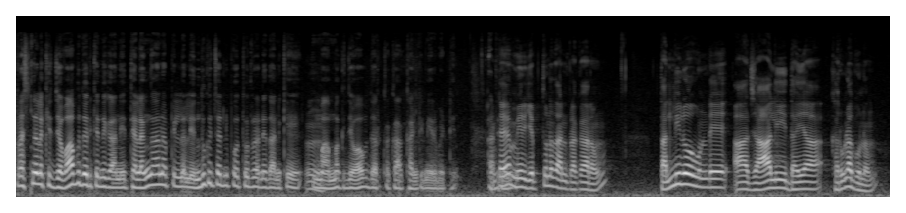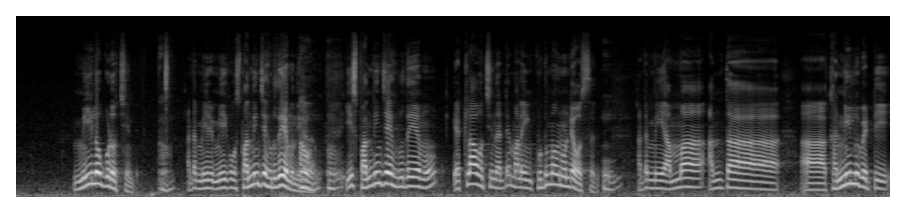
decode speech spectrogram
ప్రశ్నలకి జవాబు దొరికింది కానీ తెలంగాణ పిల్లలు ఎందుకు చనిపోతుర్రు అనే దానికి మా అమ్మకి జవాబు దొరకక కంటి నీరు పెట్టింది. అంటే మీరు చెప్తున్న దాని ప్రకారం తల్లిలో ఉండే ఆ జాలి దయ కరుణ గుణం మీలో కూడా వచ్చింది. అంటే మీరు మీకు స్పందించే హృదయం ఉంది ఈ స్పందించే హృదయము ఎట్లా వచ్చిందంటే మన ఈ కుటుంబం నుండే వస్తుంది. అంటే మీ అమ్మ అంత కన్నీళ్ళు పెట్టి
